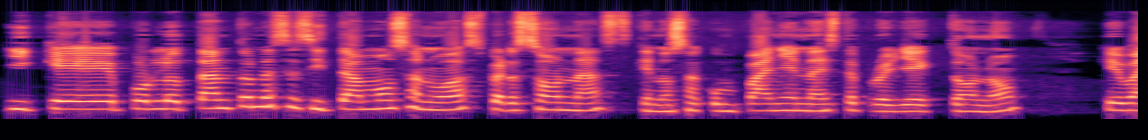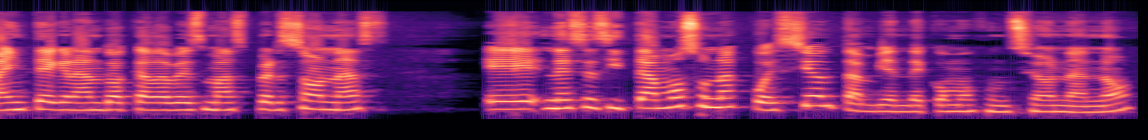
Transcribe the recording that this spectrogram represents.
Y que por lo tanto necesitamos a nuevas personas que nos acompañen a este proyecto, ¿no? Que va integrando a cada vez más personas. Eh, necesitamos una cohesión también de cómo funciona, ¿no?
